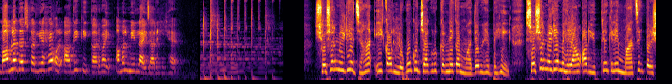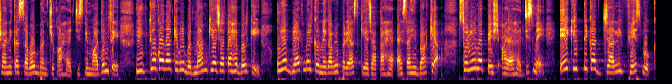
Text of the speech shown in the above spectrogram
मामला दर्ज कर लिया है और आगे की कार्रवाई अमल में लाई जा रही है। सोशल मीडिया जहाँ एक और लोगों को जागरूक करने का माध्यम है वहीं सोशल मीडिया महिलाओं और युवतियों के लिए मानसिक परेशानी का सबब बन चुका है, जिसके माध्यम से युवतियों का न केवल बदनाम किया जाता है, बल्कि उन्हें ब्लैकमेल करने का भी प्रयास किया जाता है। ऐसा ही वाक्य सोलन में पेश आया है, जिसमें एक युवती का जाली फेसबुक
